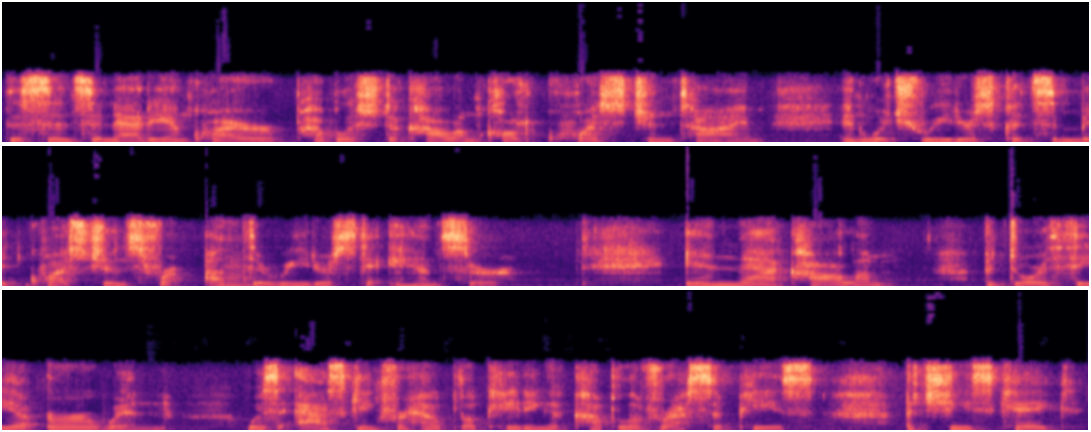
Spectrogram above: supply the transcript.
the Cincinnati Enquirer published a column called Question Time, in which readers could submit questions for other readers to answer. In that column, Dorothea Irwin was asking for help locating a couple of recipes a cheesecake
